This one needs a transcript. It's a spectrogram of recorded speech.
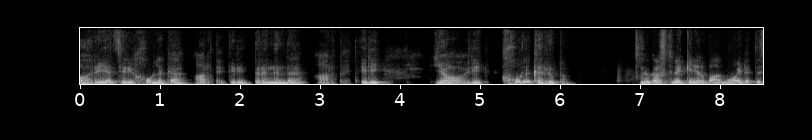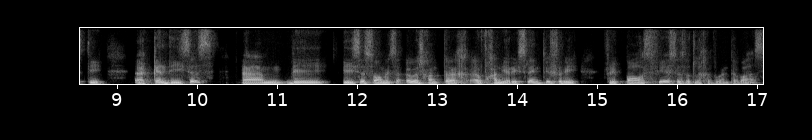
al reeds hierdie goddelike hart het, hierdie dringende hart het, hierdie ja, hierdie goddelike roeping. Lukas 2 ken julle baie mooi, dit is die uh, kind Jesus. Ehm um, die Jesus saam met sy ouers gaan terug of gaan Jerusalem toe vir die vir die Paasfees soos wat hulle gewoonte was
